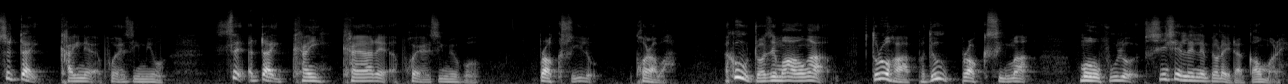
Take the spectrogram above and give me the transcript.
စစ်တိုက်ခိုင်းတဲ့အဖွဲ့အစည်းမျိုးစစ်အတိုက်ခိုင်းခံရတဲ့အဖွဲ့အစည်းမျိုးကို proxy လို့ခေါ်တာပါအခုဒေါ်စင်မအောင်ကသူတို့ဟာဘသူ proxy မှမဟုတ်ဘူးလို့ရှင်းရှင်းလင်းလင်းပြောလိုက်တာကောင်းပါတယ်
